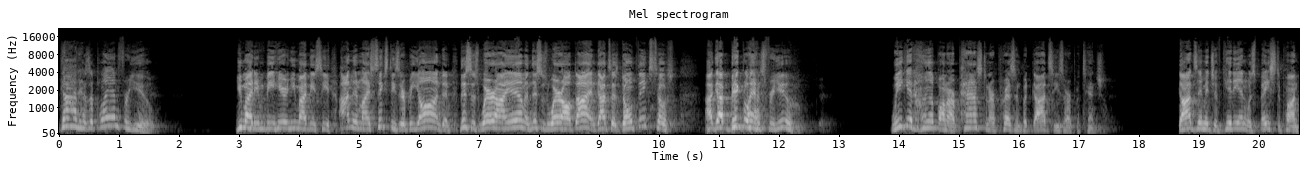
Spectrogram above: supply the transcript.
God has a plan for you. You might even be here and you might be see, I'm in my 60s or beyond, and this is where I am, and this is where I'll die. And God says, Don't think so. I got big plans for you. We get hung up on our past and our present, but God sees our potential. God's image of Gideon was based upon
